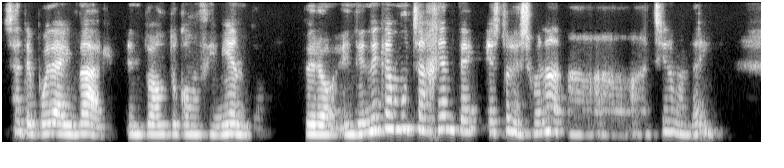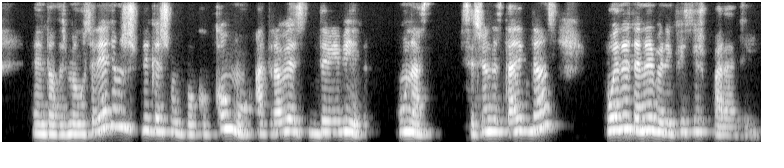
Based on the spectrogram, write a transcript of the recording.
se te puede ayudar en tu autoconocimiento, pero entiende que a mucha gente esto le suena a chino mandarín. Entonces, me gustaría que nos expliques un poco cómo a través de vivir una sesión de static dance puede tener beneficios para ti.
